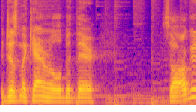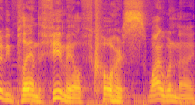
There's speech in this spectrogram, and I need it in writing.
adjust my camera a little bit there. So I'm gonna be playing the female, of course. Why wouldn't I?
